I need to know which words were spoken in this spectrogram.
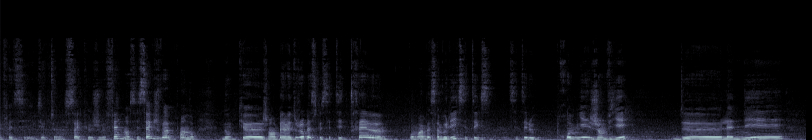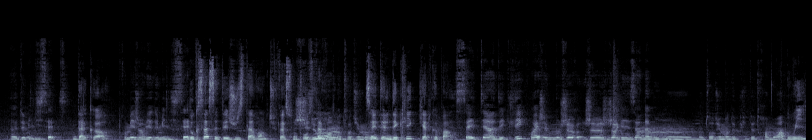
en fait, c'est exactement ça que je veux faire, c'est ça que je veux apprendre. Donc, je m'en rappellerai toujours parce que c'était très, pour moi, bah, symbolique. C'était que c'était le 1er janvier de l'année euh, 2017. D'accord. 1er janvier 2017. Donc ça, c'était juste avant que tu fasses ton tour juste du avant monde. mon tour du monde. Ça a été le déclic quelque part. Ça a été un déclic. Ouais, j'organisais en amont mon, mon tour du monde depuis 2-3 mois. Oui.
